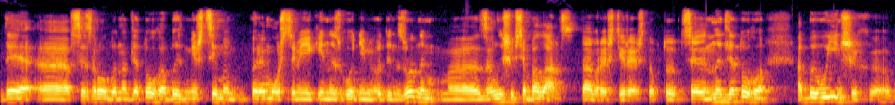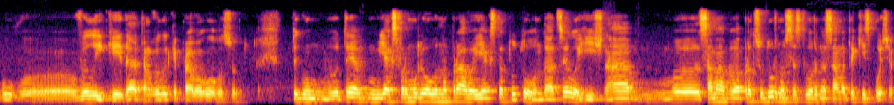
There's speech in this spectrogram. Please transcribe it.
Де е, все зроблено для того, аби між цими переможцями, які не згодні один з одним, е, залишився баланс, та, врешті-решт. Тобто, це не для того, аби у інших е, був е, великий, да, там велике право голосу. Те, як сформульовано право і як статуту, да, це логічно. А сама процедурно все створено саме такий спосіб.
